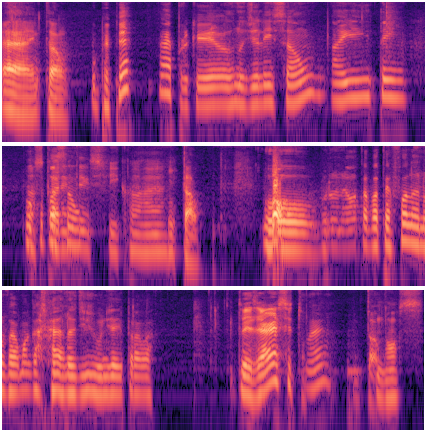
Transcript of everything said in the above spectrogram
É, então. O PP? É, porque ano de eleição, aí tem ocupação. intensificam lá. é. Então. O Brunão tava até falando, vai uma galera de Jundiaí pra lá. Do exército? É? então. Nossa.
